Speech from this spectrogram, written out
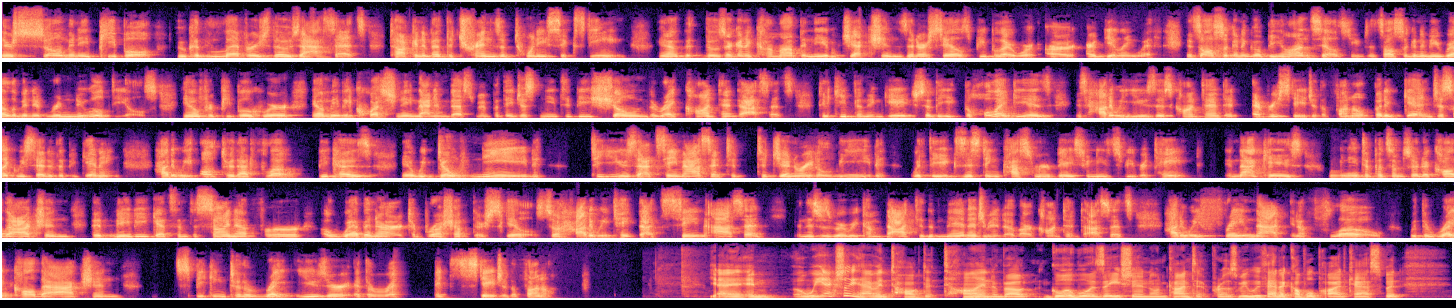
there's so many people who could leverage those assets talking about the trends of 2016 you know th- those are going to come up in the objections that our salespeople are, are are dealing with. It's also going to go beyond sales teams. It's also going to be relevant at renewal deals you know for people who are you know maybe questioning that investment but they just need to be shown the right content assets to keep them engaged. So the the whole idea is is how do we use this content at every stage of the funnel? But again just like we said at the beginning how do we alter that flow? Because you know we don't need to use that same asset to, to generate a lead with the existing customer base who needs to be retained. In that case, we need to put some sort of call to action that maybe gets them to sign up for a webinar to brush up their skills. So, how do we take that same asset? And this is where we come back to the management of our content assets. How do we frame that in a flow with the right call to action speaking to the right user at the right stage of the funnel. Yeah, and we actually haven't talked a ton about globalization on Content Pros. I mean, we've had a couple podcasts, but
